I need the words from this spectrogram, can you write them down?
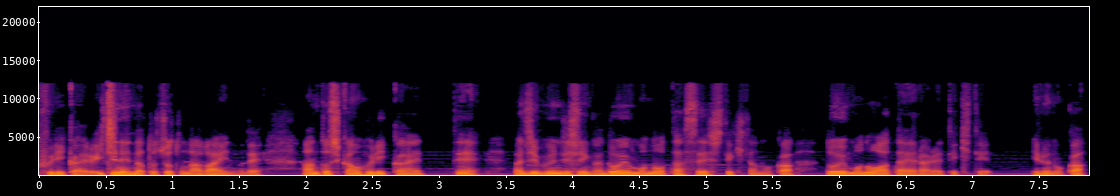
振り返る。1年だとちょっと長いので、半年間を振り返って、まあ、自分自身がどういうものを達成してきたのか、どういうものを与えられてきているのか、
